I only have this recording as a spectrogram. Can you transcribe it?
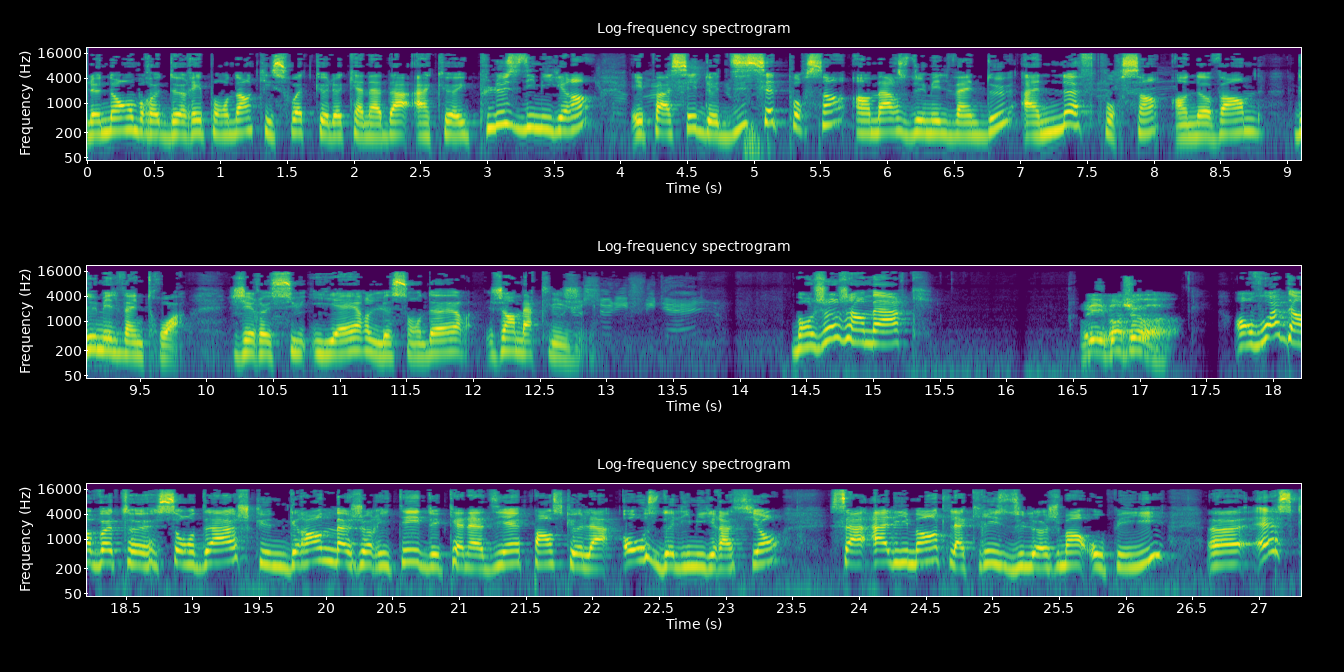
Le nombre de répondants qui souhaitent que le Canada accueille plus d'immigrants est passé de 17% en mars 2022 à 9% en novembre 2023. J'ai reçu hier le sondeur Jean-Marc Léger. Bonjour Jean-Marc. Oui, bonjour. On voit dans votre sondage qu'une grande majorité des Canadiens pensent que la hausse de l'immigration, ça alimente la crise du logement au pays. Euh, est-ce que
